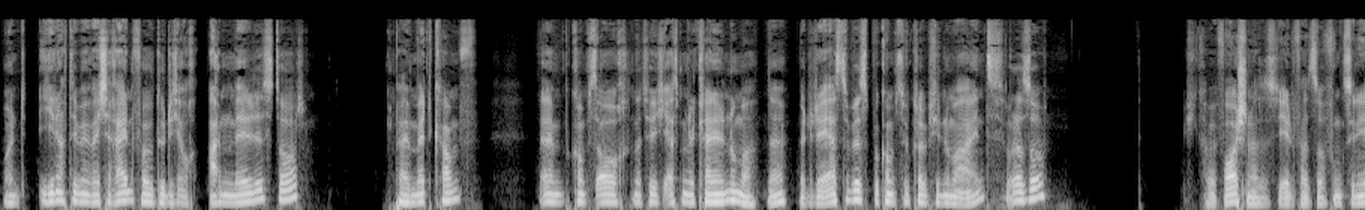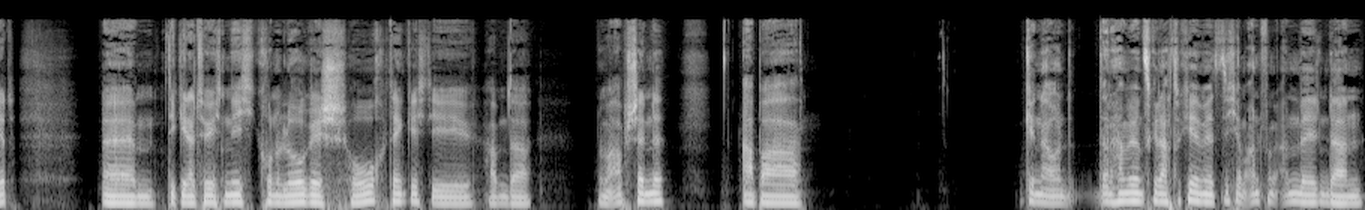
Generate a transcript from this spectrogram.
Und je nachdem, in welcher Reihenfolge du dich auch anmeldest dort, beim Wettkampf, ähm, bekommst auch natürlich erstmal eine kleine Nummer. Ne? Wenn du der Erste bist, bekommst du, glaube ich, die Nummer 1 oder so. Ich kann mir vorstellen, dass es jedenfalls so funktioniert. Ähm, die gehen natürlich nicht chronologisch hoch, denke ich. Die haben da nochmal Abstände. Aber genau, und dann haben wir uns gedacht, okay, wenn wir jetzt nicht am Anfang anmelden, dann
